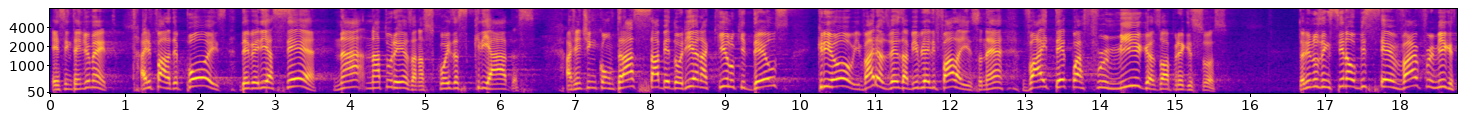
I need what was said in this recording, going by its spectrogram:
esse entendimento. Aí ele fala, depois deveria ser na natureza, nas coisas criadas. A gente encontrar sabedoria naquilo que Deus criou, e várias vezes a Bíblia ele fala isso, né? Vai ter com as formigas, ó preguiçoso. Então ele nos ensina a observar formigas.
